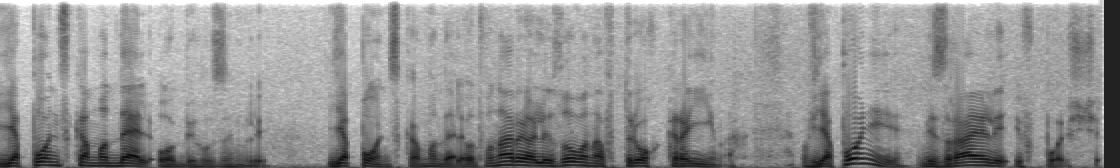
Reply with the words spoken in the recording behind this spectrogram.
японська модель обігу землі. Японська модель. От вона реалізована в трьох країнах: в Японії, в Ізраїлі і в Польщі.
